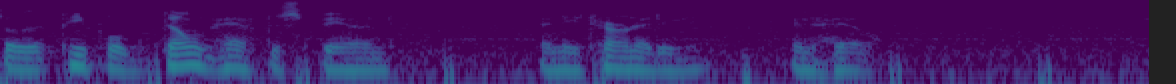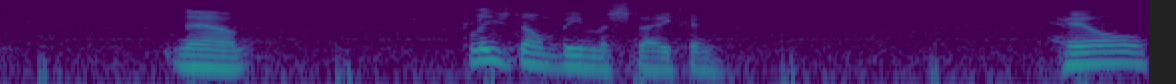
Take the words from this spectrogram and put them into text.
So that people don't have to spend an eternity in hell. Now, please don't be mistaken. Hell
